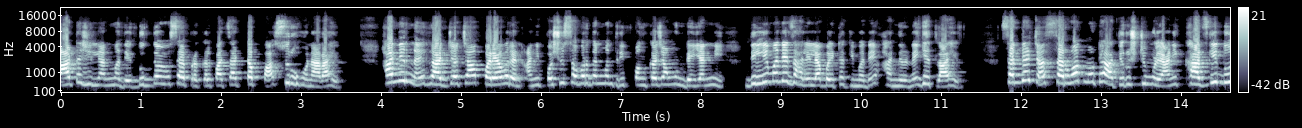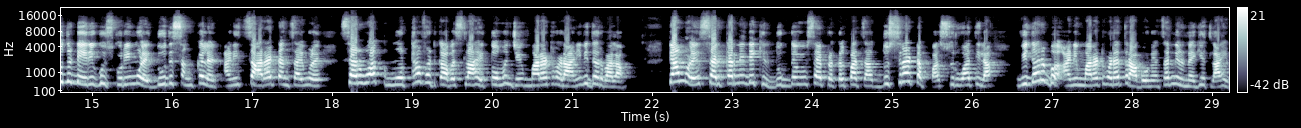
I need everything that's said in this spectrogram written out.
आठ जिल्ह्यांमध्ये दुग्ध व्यवसाय प्रकल्पाचा टप्पा सुरू होणार आहे. हा निर्णय राज्याच्या पर्यावरण आणि पशुसंवर्धन मंत्री पंकजा मुंडे यांनी दिल्लीमध्ये झालेल्या बैठकीमध्ये हा निर्णय घेतला आहे. सध्याच्या सर्वात मोठ्या अतिवृष्टीमुळे आणि खाजगी दूध डेअरी घुसखोरीमुळे दूध संकलन आणि चारा टंचाईमुळे सर्वात मोठा फटका बसला आहे तो म्हणजे मराठवाडा आणि विदर्भाला. त्यामुळे सरकारने देखील दुग्ध व्यवसाय प्रकल्पाचा दुसरा टप्पा सुरुवातीला विदर्भ आणि मराठवाड्यात राबवण्याचा निर्णय घेतला आहे.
